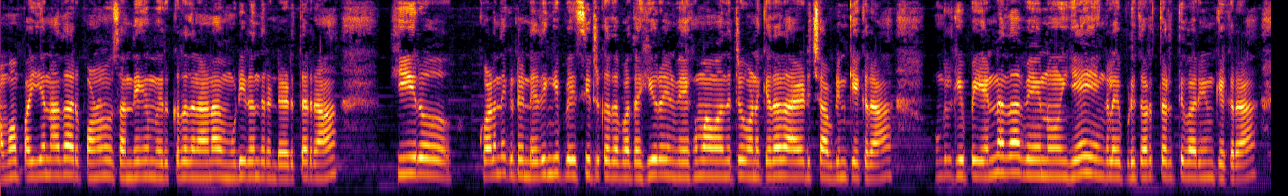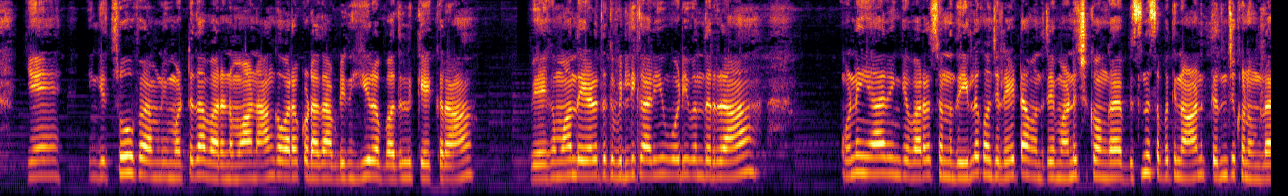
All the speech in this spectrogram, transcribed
அவன் பையனாக தான் இருப்பானு சந்தேகம் இருக்கிறதுனால அவன் முடியிலேருந்து ரெண்டு எடுத்துடுறான். ஹீரோ குழந்தைகிட்ட நெருங்கி பேசிகிட்டு இருக்கிறத பார்த்தா ஹீரோயின் வேகமாக வந்துட்டு உனக்கு ஏதாவது ஆயிடுச்சு? அப்படின்னு கேட்குறா உங்களுக்கு இப்போ என்னதான் வேணும்? ஏன் எங்களை இப்படி துரத்து துரத்தி வரீங்கன்னு கேட்குறா ஏன்? இங்கே சூ ஃபேமிலி மட்டும் தான் வரணுமா? நாங்கள் வரக்கூடாதா? அப்படின்னு ஹீரோ பதில் கேட்குறான் வேகமாக அந்த இடத்துக்கு வில்லிக்காரியும் ஓடி வந்துடுறான் உன்னை யார் இங்கே வர சொன்னது? இல்லை கொஞ்சம் லேட்டாக வந்துட்டு மன்னிச்சுக்கோங்க. பிஸ்னஸை பற்றி நானும் தெரிஞ்சுக்கணும்ல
